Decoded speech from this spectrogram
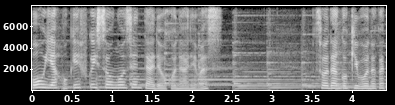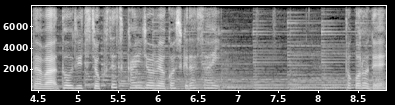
法や保健福祉総合センターで行われます。相談ご希望の方は当日直接会場へお越しください。ところで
